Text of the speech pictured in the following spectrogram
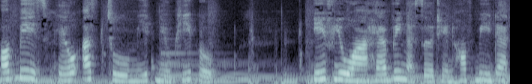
Hobbies help us to meet new people. If you are having a certain hobby that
